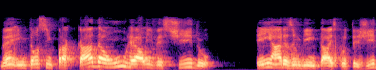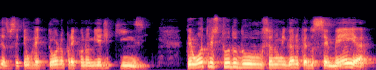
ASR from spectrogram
Né? Então, assim, para cada um real investido em áreas ambientais protegidas, você tem um retorno para a economia de 15. Tem um outro estudo do, se eu não me engano, que é do CEMEIA,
